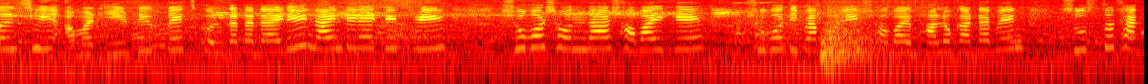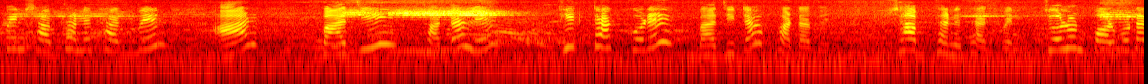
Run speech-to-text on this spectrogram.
বলছি, আমার YouTube page Kolkata diary nineteen eighty three শুভ সন্ধ্যা সবাইকে, শুভ দীপাবলি, সবাই ভালো কাটাবেন, সুস্থ থাকবেন, সাবধানে থাকবেন, আর বাজি ফাটালে ঠিকঠাক করে বাজিটা ফাটাবেন, সাবধানে থাকবেন। চলুন পর্বটা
